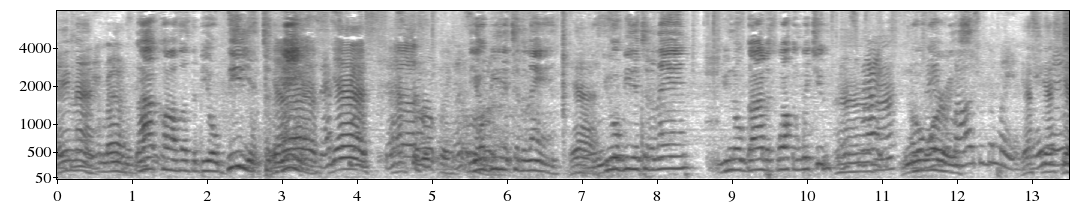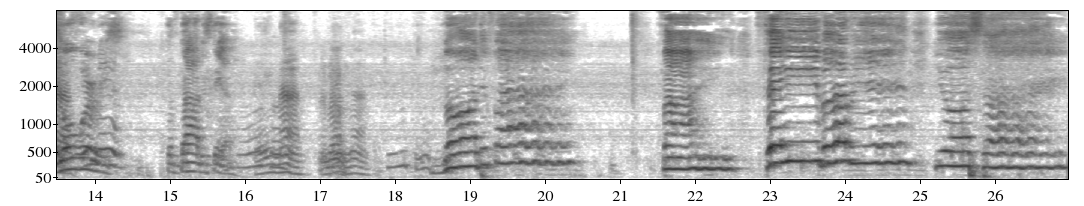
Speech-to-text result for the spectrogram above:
Amen. Amen. God calls us to be obedient to the land. Yes, That's yes, absolutely. Be obedient to the land. Yes. When you obedient to the land, you know God is walking with you. Mm-hmm. That's right. No worries. Yes, yes, yes. No worries, because God is there. Amen. Amen. Lord, if I find favor in your sight,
